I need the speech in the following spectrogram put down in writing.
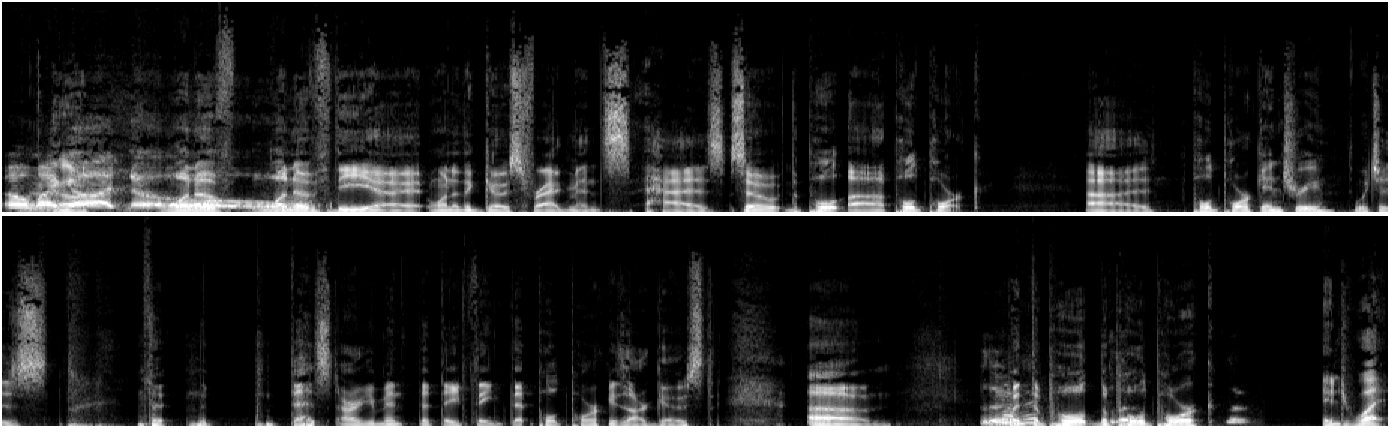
Oh my Uh, god, no. one of one of the uh, one of the ghost fragments has so the pulled uh, pulled pork, uh, pulled pork entry, which is the, the best argument that they think that pulled pork is our ghost. Um, Blue. but the pulled the Blue. pulled pork Blue. entry. What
